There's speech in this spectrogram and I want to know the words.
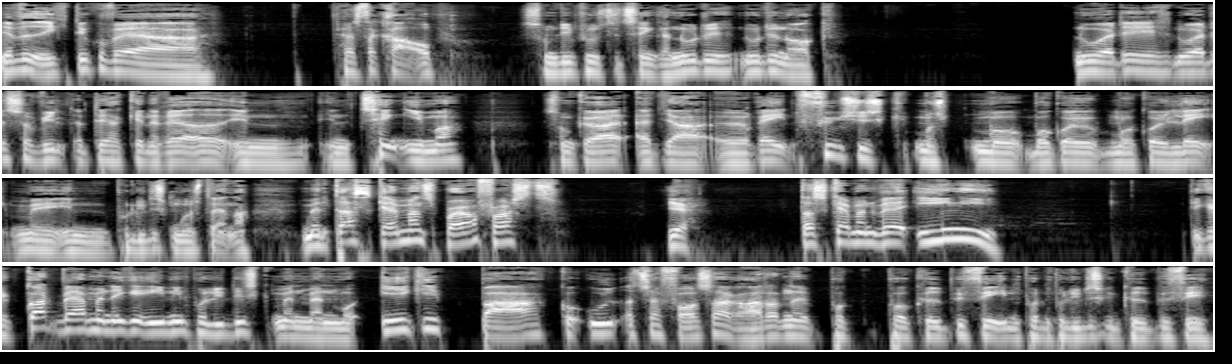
Jeg ved ikke, det kunne være Pastor Kraup, som lige pludselig tænker, nu er det, nu er det nok. Nu er det, nu er det så vildt, at det har genereret en, en ting i mig, som gør, at jeg øh, rent fysisk må, må, må, gå, må gå i lag med en politisk modstander. Men der skal man spørge først. Ja. Der skal man være enige. Det kan godt være, at man ikke er enig politisk, men man må ikke bare gå ud og tage for sig retterne på, på kødbuffeten, på den politiske kødbuffet.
